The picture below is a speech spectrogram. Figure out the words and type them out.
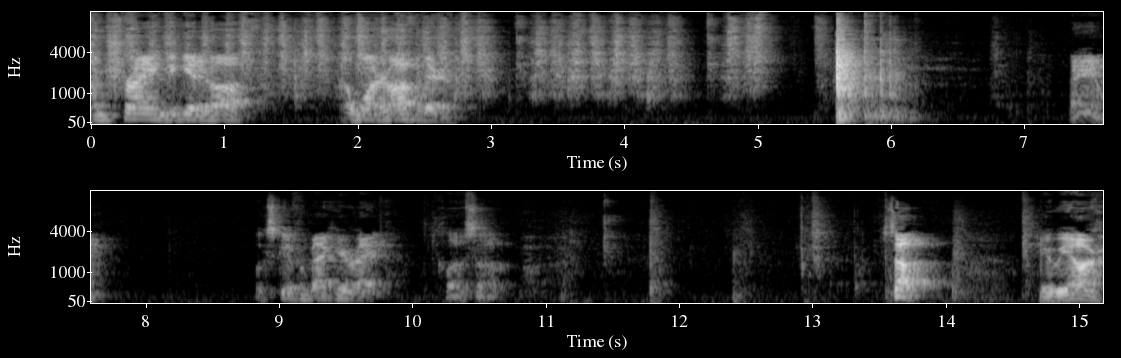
I'm trying to get it off. I want it off of there. Bam. Looks good from back here, right? Close up. So, here we are.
